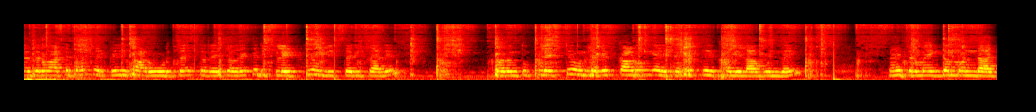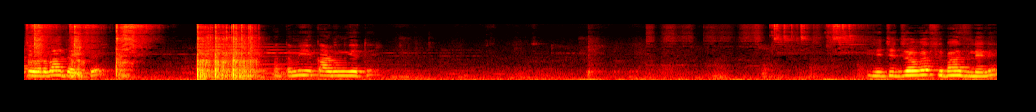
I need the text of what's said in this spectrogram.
तुम्हाला जर वाटत असेल की हे फार उडतंय तर याच्यावर एखादी प्लेट ठेवली तरी चालेल. परंतु प्लेट ठेवून लगेच काढून घ्यायचं ना ते खाली लागून जाईल. नाहीतर मग एकदम मंद आचेवर भाजायचे. आता मी हे काढून घेते. हे जे जग असे भाजलेले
